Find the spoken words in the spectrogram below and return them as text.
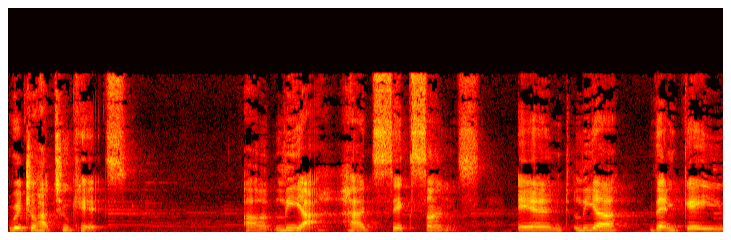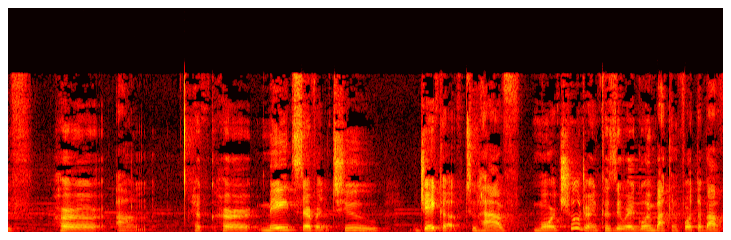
Rachel had two kids. Uh, Leah had six sons, and Leah then gave her um, her, her maid servant to Jacob to have more children because they were going back and forth about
